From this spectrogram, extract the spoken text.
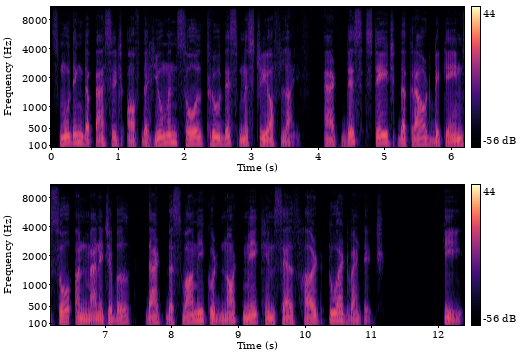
smoothing the passage of the human soul through this mystery of life. At this stage the crowd became so unmanageable that the Swami could not make himself heard to advantage. He,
